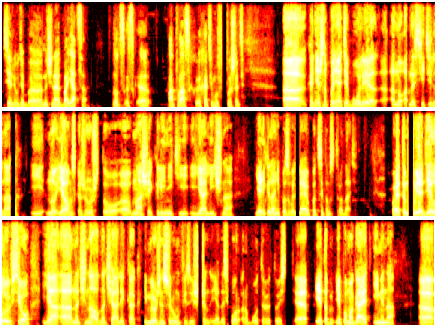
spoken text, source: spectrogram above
все люди э, начинают бояться. Вот э, от вас хотим услышать. А, конечно, понятие боли, оно относительно, и, но я вам скажу, что э, в нашей клинике я лично, я никогда не позволяю пациентам страдать. Поэтому я делаю все. Я э, начинал вначале как emergency room physician, я до сих пор работаю, то есть э, это мне помогает именно э,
